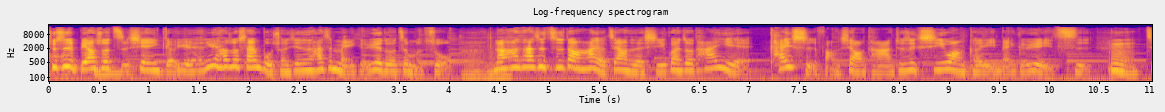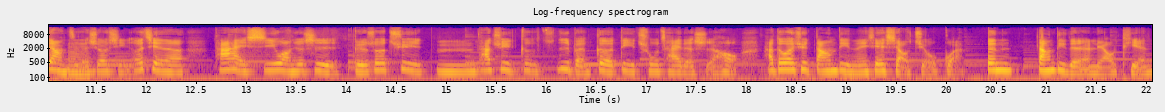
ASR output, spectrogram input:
就是不要说只限一个月，因为他说山浦纯先生他是每个月都这么做，然后他他是知道他有这样子的习惯之后，他也开始仿效他，就是希望可以每个月一次，嗯，这样子的修行，而且呢，他还希望就是比如说去，嗯，他去各日本各地出差的时候，他都会去当地的那些小酒馆跟当地的人聊天。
